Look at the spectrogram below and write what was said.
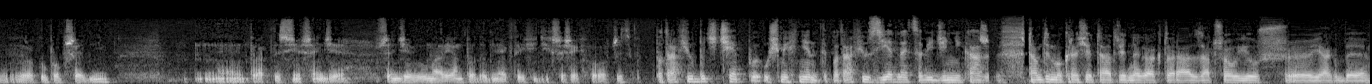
w roku poprzednim. Yy, praktycznie wszędzie Wszędzie był Marian, podobnie jak w tej chwili Krzysiek Hołowczyc. Potrafił być ciepły, uśmiechnięty, potrafił zjednać sobie dziennikarzy. W tamtym okresie teatr jednego aktora zaczął już y, jakby e,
